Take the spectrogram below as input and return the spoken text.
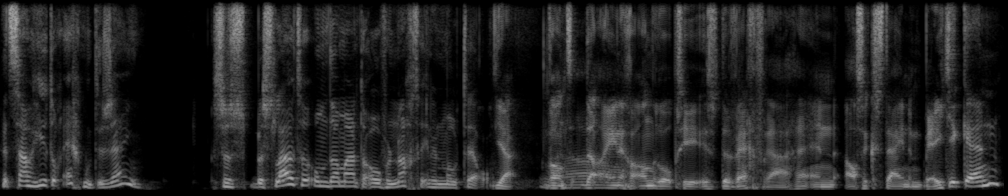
Het zou hier toch echt moeten zijn. Ze besluiten om dan maar te overnachten in een motel. Ja, want de enige andere optie is de weg vragen. En als ik Stijn een beetje ken,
